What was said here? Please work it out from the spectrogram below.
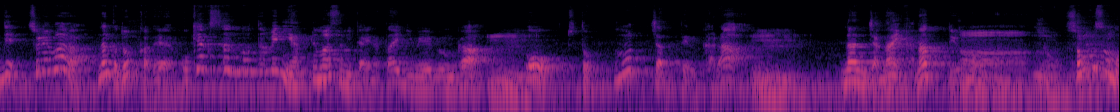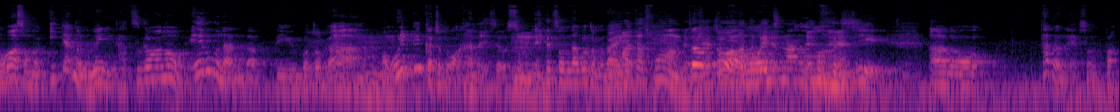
でそれはなんかどっかでお客さんのためにやってますみたいな大義名分が、うん。をちょっと持っちゃってるから、うんなんじゃないかなっていう思ううん。そもそもはその板の上に立つ側のエゴなんだっていうことが、うん。まあ、オリンピックはちょっと分かんないですよ、そうん。そんなこともない。またそうなんだよね。ととは思うね。しあのただねそのバ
